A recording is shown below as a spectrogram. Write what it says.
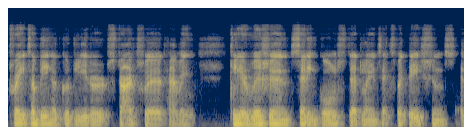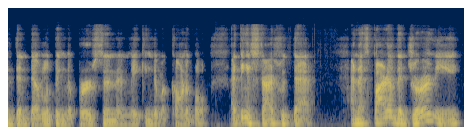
traits of being a good leader starts with having clear vision, setting goals, deadlines, expectations, and then developing the person and making them accountable. I think it starts with that. And as part of the journey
